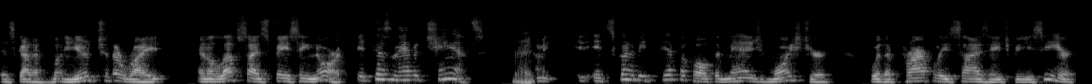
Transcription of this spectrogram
it's got a, a unit to the right, and the left side's facing north. It doesn't have a chance. Right. I mean, it, it's going to be difficult to manage moisture with a properly sized HVAC here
